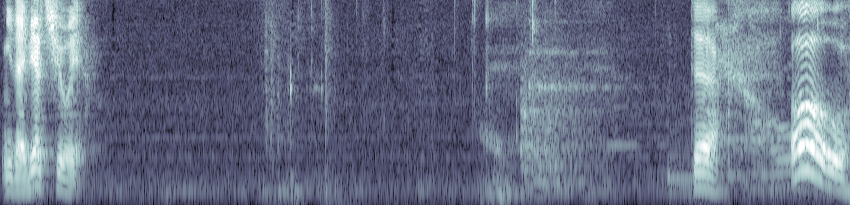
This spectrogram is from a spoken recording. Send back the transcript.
Недоверчивые. Так. Оу!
